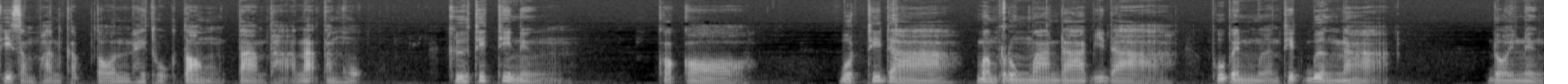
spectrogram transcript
ที่สัมพันธ์กับตนให้ถูกต้องตามฐานะทั้งหก คือทิศที่หนึ่งข้อกอบุตรธิดาบำรุงมารดาบิดา ผู้เป็นเหมือนทิศเบื้องหน้า โดยหนึ่ง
